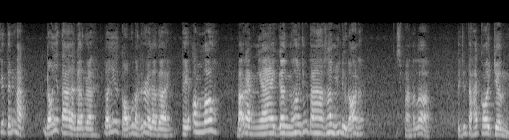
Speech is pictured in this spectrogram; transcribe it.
Cái tính mạch đối với ta là gần rồi, đối với cái cổ của mình rất là gần rồi. Thì Allah bảo rằng ngài gần hơn chúng ta hơn những điều đó nữa. Subhanallah. Thì chúng ta hãy coi chừng.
